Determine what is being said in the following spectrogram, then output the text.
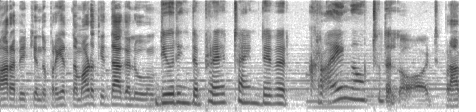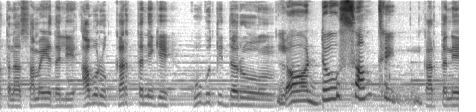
ಮಾರಬೇಕೆಂದು ಪ್ರಯತ್ನ ಮಾಡುತ್ತಿದ್ದಾಗಲೂ during the prayer time they were crying out to the Lord ಪ್ರಾರ್ಥನಾ ಸಮಯದಲ್ಲಿ ಅವರು ಕರ್ತನಿಗೆ ಕೂಗುತ್ತಿದ್ದರು. ಲಾರ್ಡ್ ಡೂ ಸಮಥಿಂಗ್ ಕರ್ತನೆ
